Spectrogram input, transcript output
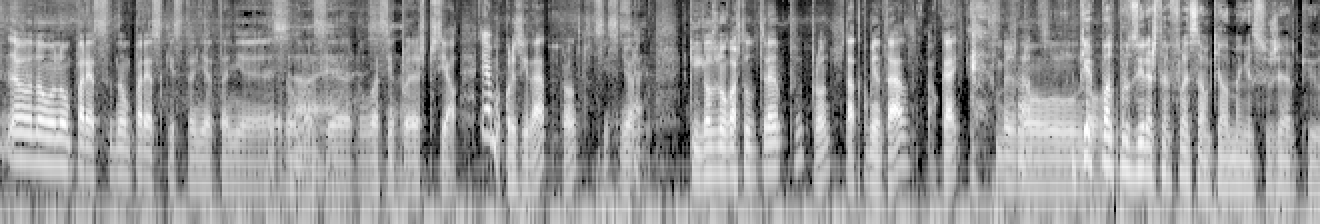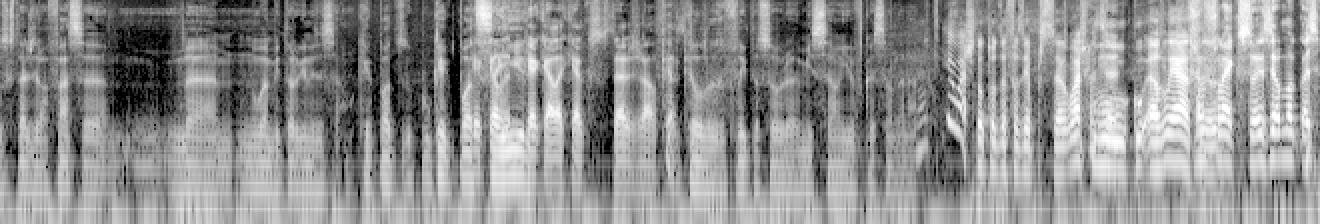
Não, não, não, parece, não parece que isso tenha, tenha relevância, é, relevância é. especial. É uma curiosidade, pronto, sim senhora. Sim. Que eles não gostam do Trump, pronto, está documentado, ok, mas não. O que é que pode produzir esta reflexão que a Alemanha sugere que o secretário-geral faça na, no âmbito da organização? O que é que pode, o que é que pode que é que sair? Ela, o que é que ela quer que o secretário-geral faça? Quer que ele reflita sobre a missão e a vocação da NATO. Eu acho que estão todos a fazer pressão. Eu acho que, o, aliás, reflexões é uma coisa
